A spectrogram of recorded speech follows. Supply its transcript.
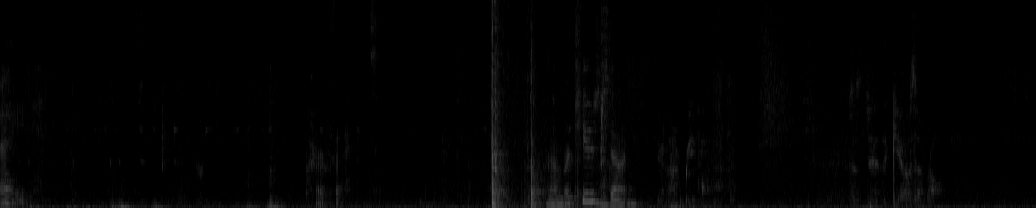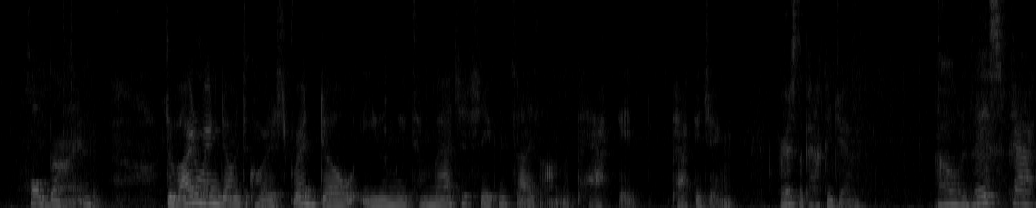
Okay. Perfect. Number two's done. You're not reading. Just do the gyoza roll. Hold on. Divide rain down into quarters. Spread dough evenly to match the shape and size on the package packaging. Where's the packaging? Oh, this pack.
